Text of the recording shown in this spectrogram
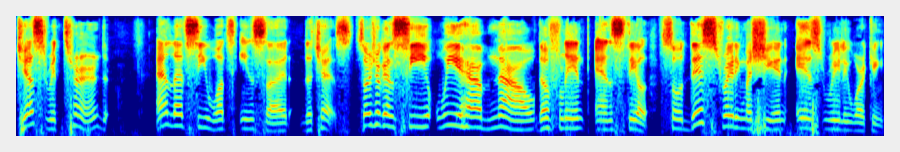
just returned and let's see what's inside the chest. So as you can see, we have now the flint and steel. So this trading machine is really working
